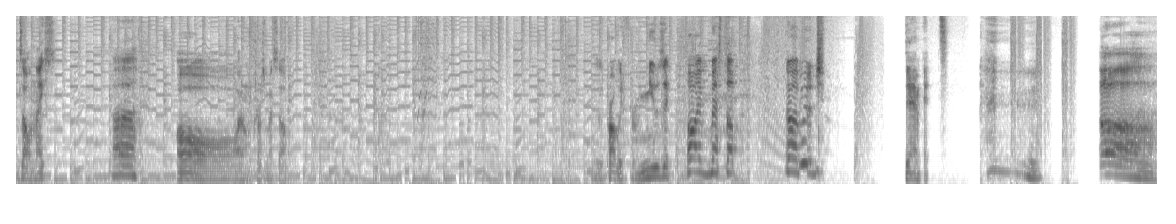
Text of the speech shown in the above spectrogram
It's all nice. Uh, oh, I don't trust myself. This is probably for music. Oh, I've messed up. Garbage. Damn it. Oh,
